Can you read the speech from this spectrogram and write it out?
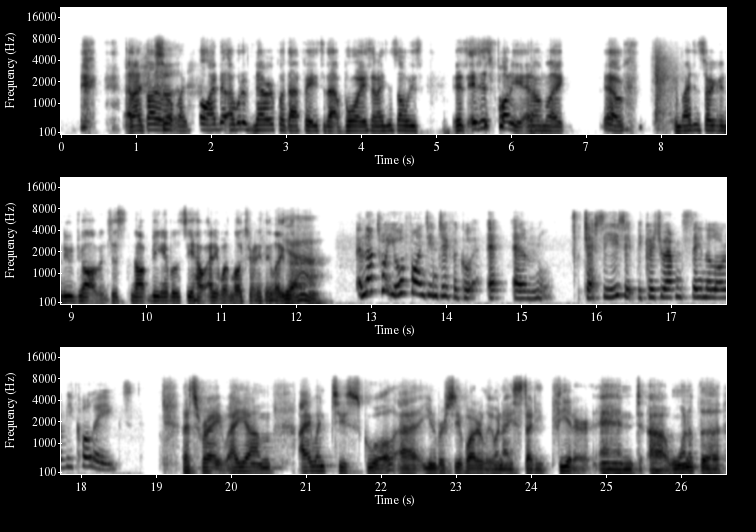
and I thought so, like, oh, I, I would have never put that face to that voice. And I just always, it's, it's just funny. And I'm like, yeah, imagine starting a new job and just not being able to see how anyone looks or anything like yeah. that. Yeah. And that's what you're finding difficult, eh, um, Jesse, is it? Because you haven't seen a lot of your colleagues? That's right. I um I went to school at University of Waterloo and I studied theater. And uh, one of the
